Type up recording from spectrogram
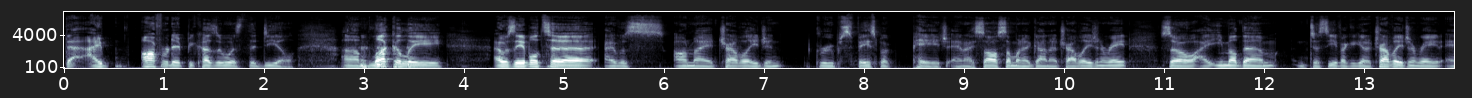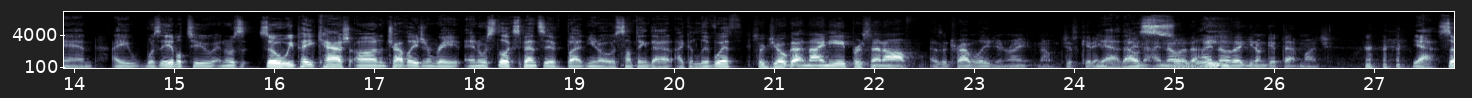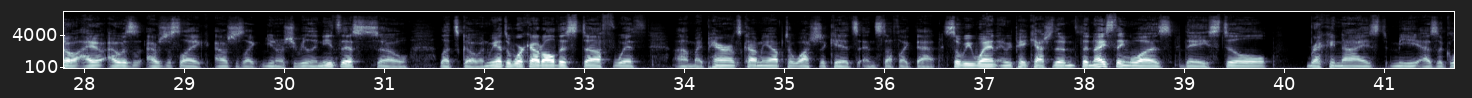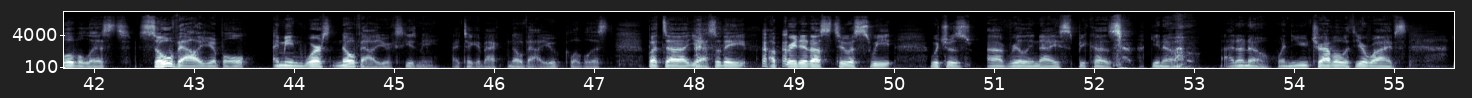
that I offered it because it was the deal. Um, luckily, I was able to. I was on my travel agent group's Facebook page and I saw someone had gotten a travel agent rate. So I emailed them to see if I could get a travel agent rate and I was able to and it was so we paid cash on a travel agent rate and it was still expensive, but you know, it was something that I could live with. So Joe got 98% off as a travel agent, right? No, just kidding. Yeah, that was I know, I know that I know that you don't get that much. Yeah. So I, I was I was just like I was just like, you know, she really needs this, so let's go. And we had to work out all this stuff with uh, my parents coming up to watch the kids and stuff like that. So we went and we paid cash. The the nice thing was they still recognized me as a globalist. So valuable. I mean, worse, no value, excuse me. I took it back. No value, globalist. But uh, yeah, so they upgraded us to a suite, which was uh, really nice because, you know, I don't know, when you travel with your wives,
